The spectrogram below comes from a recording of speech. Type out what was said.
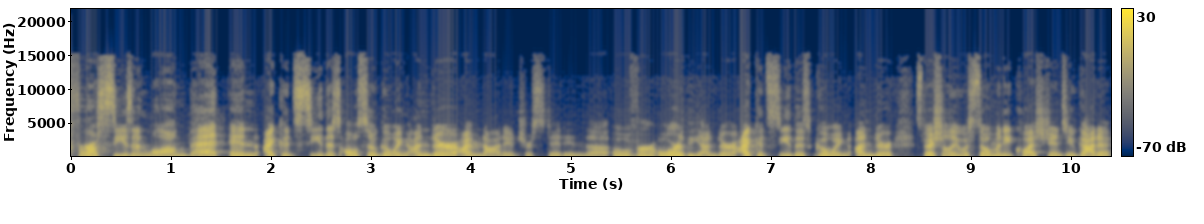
for a season long bet, and I could see this also going under. I'm not interested in the over or the under. I could see this going under, especially with so many questions. You've got a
